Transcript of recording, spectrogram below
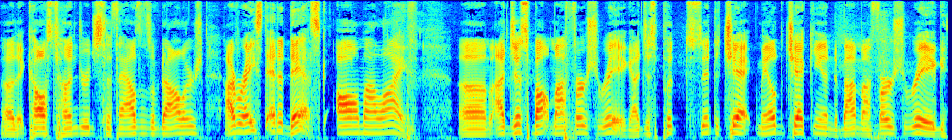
uh, that cost hundreds to thousands of dollars. I raced at a desk all my life. Um, I just bought my first rig. I just put sent a check, mailed a check in to buy my first rig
